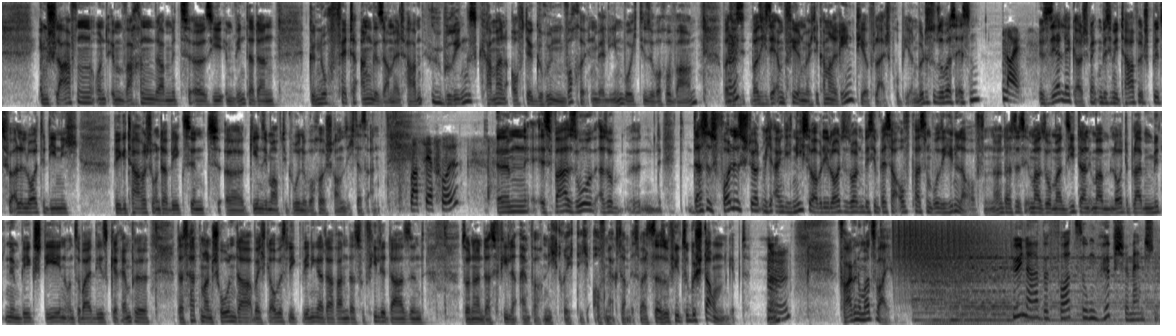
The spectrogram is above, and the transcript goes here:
im Schlafen und im Wachen, damit äh, sie im Winter dann genug Fette angesammelt haben. Übrigens kann man auf der Grünen Woche in Berlin, wo ich diese Woche war, was, hm? ich, was ich sehr empfehlen möchte, kann man Rentierfleisch probieren. Würdest du sowas essen? Nein. Ist sehr lecker. Schmeckt ein bisschen wie Tafelspitz für alle Leute, die nicht vegetarisch unterwegs sind. Äh, gehen Sie mal auf die Grüne Woche, schauen Sie sich das an. War sehr voll? Ähm, es war so, also dass es voll ist, stört mich eigentlich nicht so, aber die Leute sollten ein bisschen besser aufpassen, wo sie hinlaufen. Ne? Das ist immer so, man sieht dann immer, Leute bleiben mitten im Weg stehen und so weiter, dieses Gerempel, das hat man schon da, aber ich glaube, es liegt weniger daran, dass so viele da sind, sondern dass viele einfach nicht richtig aufmerksam ist, weil es da so viel zu bestaunen gibt. Ne? Mhm. Frage Nummer zwei. Hühner bevorzugen hübsche Menschen.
